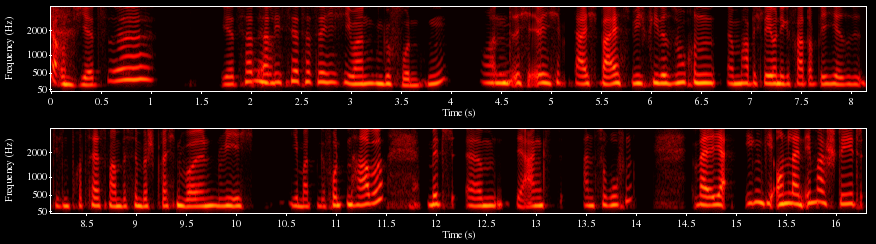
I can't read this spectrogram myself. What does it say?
Ja, und jetzt, äh, jetzt hat Ja. Alicia tatsächlich jemanden gefunden. Und ich, ich, da ich weiß, wie viele suchen, ähm, habe ich Leonie gefragt, ob wir hier diesen Prozess mal ein bisschen besprechen wollen, wie ich jemanden gefunden habe, Ja. mit ähm, der Angst anzurufen. Weil ja irgendwie online immer steht,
